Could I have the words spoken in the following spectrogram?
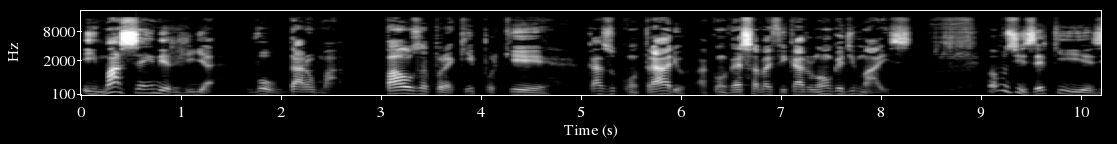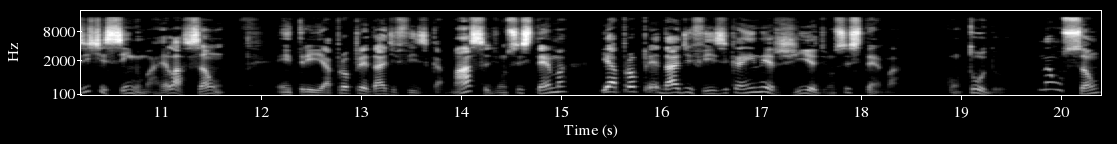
e massa é energia. Vou dar uma pausa por aqui, porque, caso contrário, a conversa vai ficar longa demais. Vamos dizer que existe sim uma relação entre a propriedade física massa de um sistema e a propriedade física energia de um sistema. Contudo, não são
